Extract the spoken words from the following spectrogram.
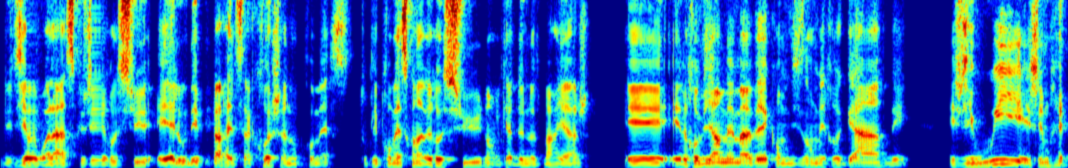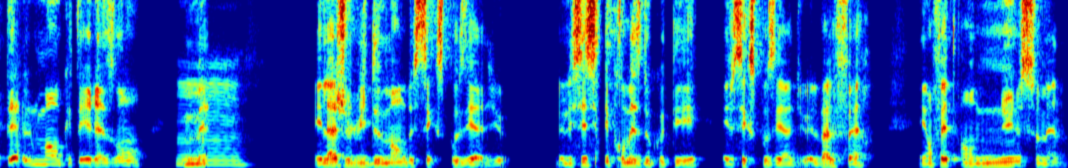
lui dire voilà ce que j'ai reçu. Et elle, au départ, elle s'accroche à nos promesses. Toutes les promesses qu'on avait reçues dans le cadre de notre mariage. Et elle revient même avec en me disant, mais regarde. Et, je dis oui, et j'aimerais tellement que tu aies raison. Mais hmm. Et là, je lui demande de s'exposer à Dieu, de laisser ses promesses de côté et de s'exposer à Dieu. Elle va le faire. Et en fait, en une semaine,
